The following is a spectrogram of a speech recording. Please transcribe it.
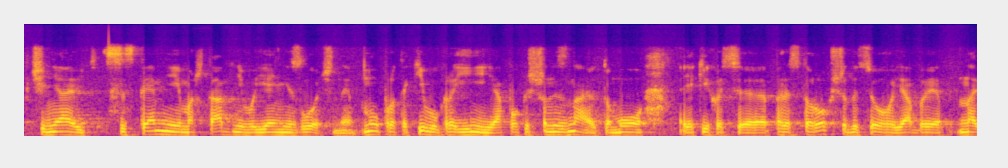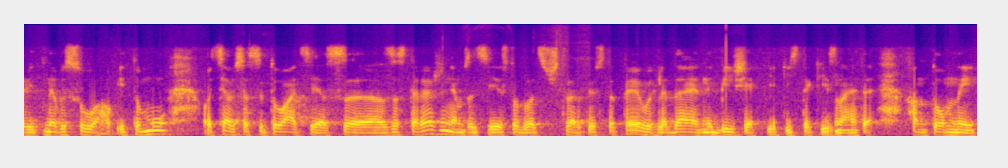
вчиняють системні і масштабні воєнні злочини. Ну про такі в Україні я поки що не знаю, тому якихось е, пересторог щодо цього я би навіть не висував. І тому оця вся ситуація з застереженням за цією 124 статтею виглядає не більш як якийсь такий, знаєте, фантомний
